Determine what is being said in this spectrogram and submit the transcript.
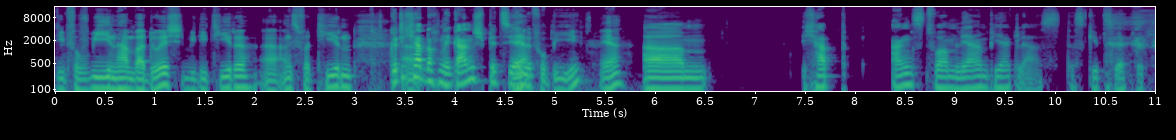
Die Phobien haben wir durch, wie die Tiere, äh, Angst vor Tieren. Gut, ich Ähm, habe noch eine ganz spezielle ja. Phobie. Ja? Ähm, ich habe Angst vor dem leeren Bierglas. Das gibt's wirklich.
